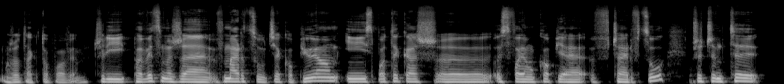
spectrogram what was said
może tak to powiem. Czyli powiedzmy, że w marcu cię kopiują i spotykasz y, swoją kopię w czerwcu, przy czym ty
